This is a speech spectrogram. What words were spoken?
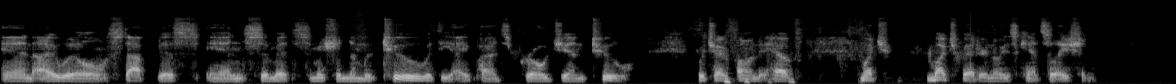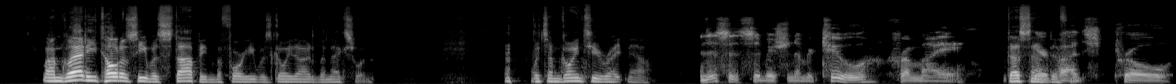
and I will stop this and submit submission number two with the AirPods Pro Gen 2, which I found to have much, much better noise cancellation. Well, I'm glad he told us he was stopping before he was going on to the next one, which I'm going to right now. This is submission number two from my Does sound different. AirPods Pro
